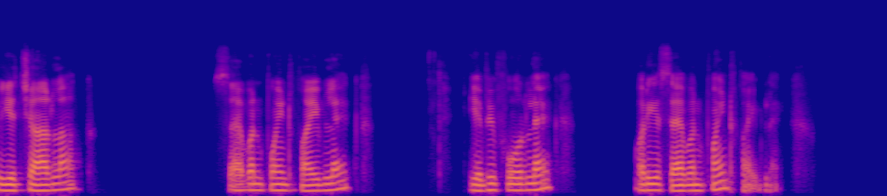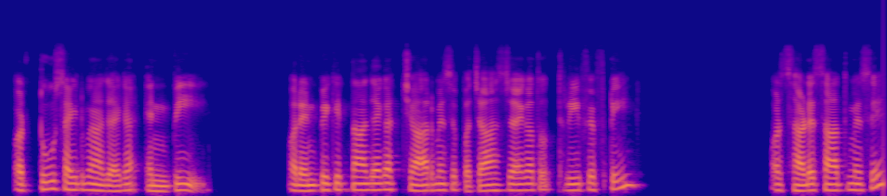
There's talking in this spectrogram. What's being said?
तो ये चार lakh seven point five lakh ये भी फोर लैख और ये सेवन पॉइंट फाइव लैख और टू साइड में आ जाएगा एनपी और एनपी कितना आ जाएगा? चार में से पचास जाएगा तो थ्री फिफ्टी और साढ़े सात में से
